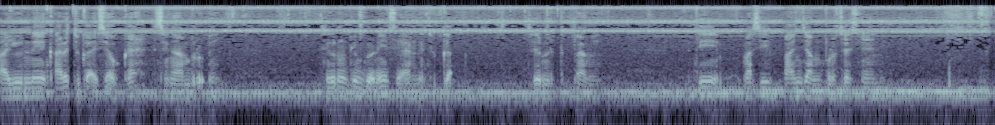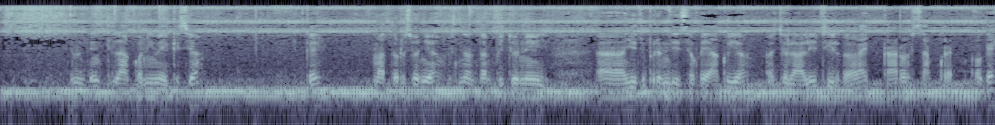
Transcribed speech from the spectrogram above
kayu nih karet juga isi oke sing ambruk nih sing urung timbruk nih isi aneh juga sing ditebang jadi masih panjang prosesnya ini yang penting dilakoni wae guys ya. Oke matur suwun ya wis nonton video nih uh, youtuber di kayak aku ya. Aja lali di like karo subscribe oke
